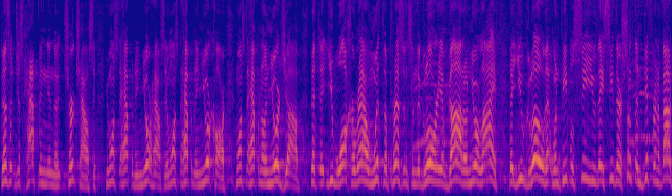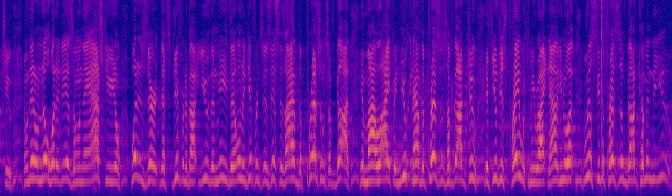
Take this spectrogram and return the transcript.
Doesn't just happen in the church house. He wants to happen in your house. It wants to happen in your car. It wants to happen on your job. That, that you walk around with the presence and the glory of God on your life. That you glow. That when people see you, they see there's something different about you. And when they don't know what it is, and when they ask you, you know, what is there that's different about you than me? The only difference is this: is I have the presence of God in my life, and you can have the presence of God too. If you just pray with me right now, you know what? We'll see the presence of God come into you.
